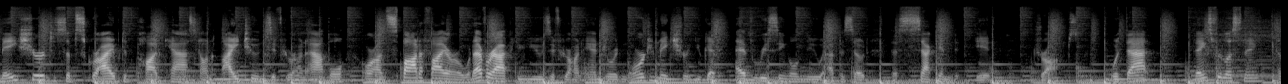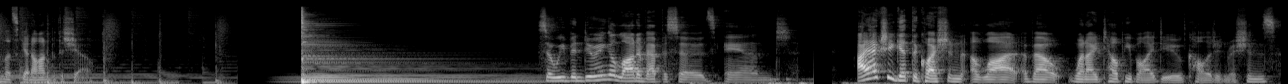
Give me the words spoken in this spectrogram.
make sure to subscribe to the podcast on iTunes if you're on Apple, or on Spotify, or whatever app you use if you're on Android, in order to make sure you get every single new episode the second it drops. With that, thanks for listening, and let's get on with the show. So, we've been doing a lot of episodes, and I actually get the question a lot about when I tell people I do college admissions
